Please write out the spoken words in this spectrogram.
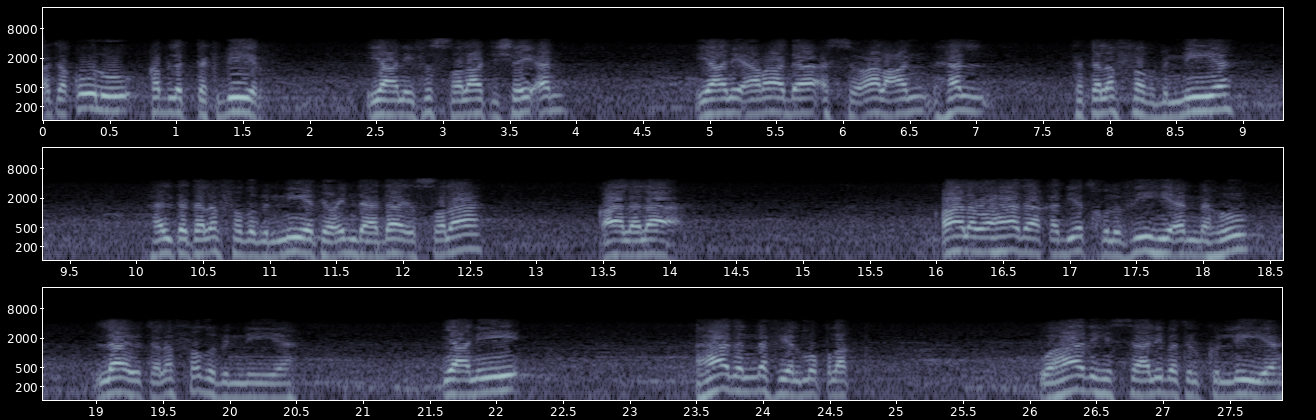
أتقول قبل التكبير يعني في الصلاة شيئا؟ يعني أراد السؤال عن هل تتلفظ بالنية؟ هل تتلفظ بالنية عند أداء الصلاة؟ قال لا. قال وهذا قد يدخل فيه أنه لا يتلفظ بالنية. يعني هذا النفي المطلق وهذه السالبة الكلية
